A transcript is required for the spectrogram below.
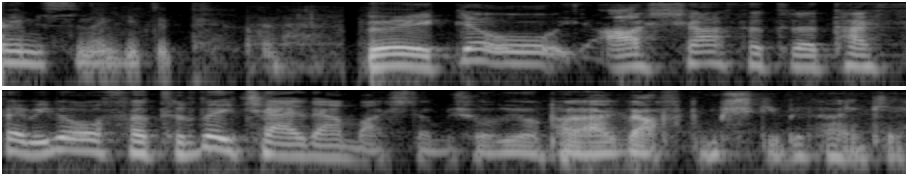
menüsüne gidip. Böylelikle o aşağı satıra taşsa bile o satırda içeriden başlamış oluyor paragrafmış gibi sanki.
